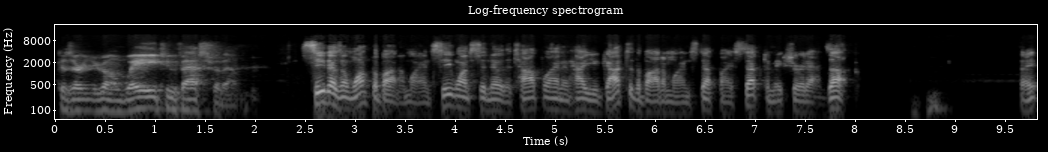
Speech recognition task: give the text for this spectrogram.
Because you're going way too fast for them. C doesn't want the bottom line. C wants to know the top line and how you got to the bottom line step by step to make sure it adds up. Right.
